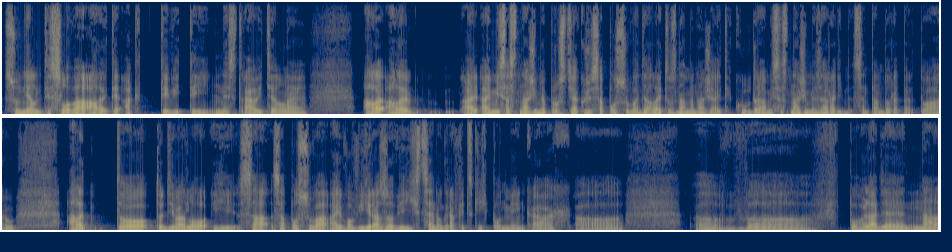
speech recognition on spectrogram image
sú nielen tie slova, ale aj tie aktivity nestráviteľné. Ale, ale aj, aj my sa snažíme proste akože sa posúvať ďalej, to znamená, že aj tie cool drámy sa snažíme zaradiť sem tam do repertoáru, ale to, to divadlo sa, sa posúva aj vo výrazových scenografických podmienkách. Uh, v, v pohľade na...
